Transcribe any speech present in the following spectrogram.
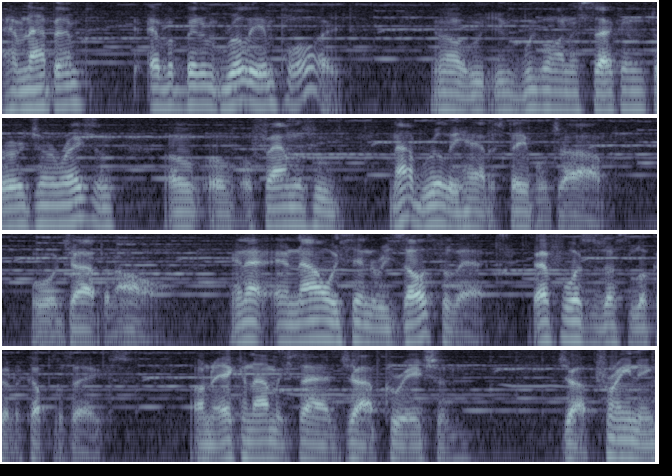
have not been ever been really employed. You know, we, go on a second, third generation of, of, of, families who not really had a stable job or a job at all. And, that, and now we're seeing the results of that. That forces us to look at a couple of things. On the economic side, job creation, job training.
